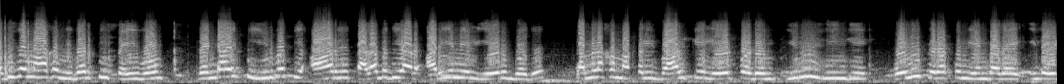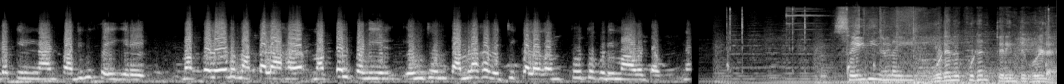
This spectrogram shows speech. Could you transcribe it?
அதிகமாக நிவர்த்தி செய்வோம். ரெண்டாயிரத்தி இருபத்தி ஆறு தளபதியார் அரியணையில் ஏறும்போது தமிழக மக்களின் வாழ்க்கையில் ஏற்படும் இருள் நீங்கி ஒளி பிறக்கும் என்பதை இந்த இடத்தில் நான் பதிவு செய்கிறேன். மக்களோடு மக்களாக மக்கள் பணியில் என்றும் தமிழக வெற்றிக் கழகம் தூத்துக்குடி மாவட்டம். செய்திகளை உடனுக்குடன் தெரிந்து கொள்ள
